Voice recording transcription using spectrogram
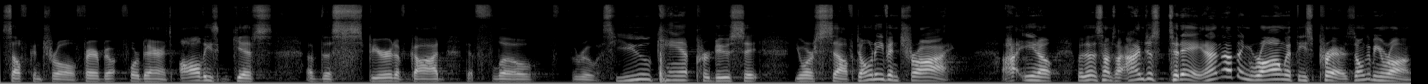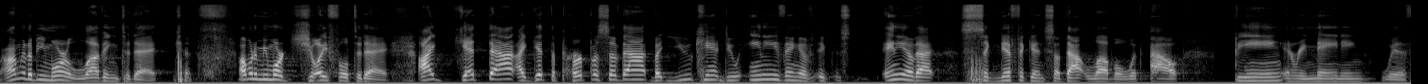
self control, forbearance, all these gifts of the Spirit of God that flow through us. You can't produce it yourself. Don't even try. You know, sometimes like, I'm just today, and there's nothing wrong with these prayers. Don't get me wrong. I'm going to be more loving today. I'm going to be more joyful today. I get that. I get the purpose of that, but you can't do anything of any of that significance of that level without being and remaining with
